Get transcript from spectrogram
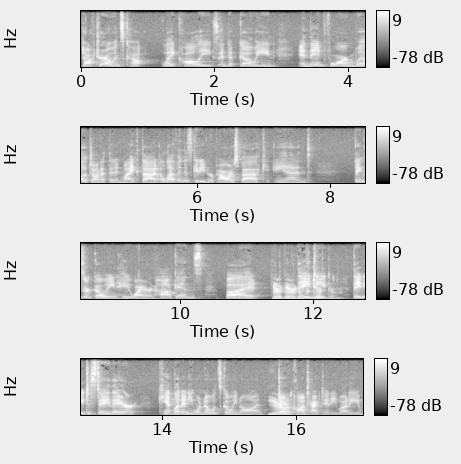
Dr. Owens' co- like colleagues end up going and they inform Will, Jonathan, and Mike that Eleven is getting her powers back and things are going haywire in Hawkins, but They're there to they protect need them. they need to stay there. Can't let anyone know what's going on. Yeah. Don't contact anybody.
